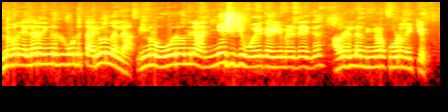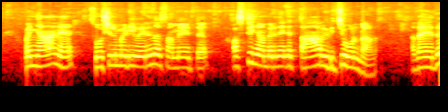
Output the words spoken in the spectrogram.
എന്ന് പറഞ്ഞാൽ എല്ലാവരും നിങ്ങൾക്ക് കൊണ്ട് തരുമെന്നല്ല. നിങ്ങൾ ഓരോന്നിനെ അന്വേഷിച്ച് പോയി കഴിയുമ്പോഴത്തേക്ക് അവരെല്ലാം നിങ്ങളുടെ കൂടെ നിൽക്കും. അപ്പം ഞാൻ സോഷ്യൽ മീഡിയ വരുന്ന സമയത്ത് ഫസ്റ്റ് ഞാൻ വരുന്നത് എന്റെ താർ ഇടിച്ചുകൊണ്ടാണ്. അതായത്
